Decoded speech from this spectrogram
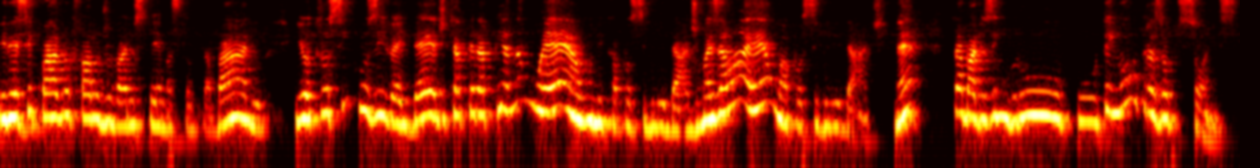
e nesse quadro eu falo de vários temas que eu trabalho, e eu trouxe, inclusive, a ideia de que a terapia não é a única possibilidade, mas ela é uma possibilidade, né? Trabalhos em grupo, tem outras opções.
